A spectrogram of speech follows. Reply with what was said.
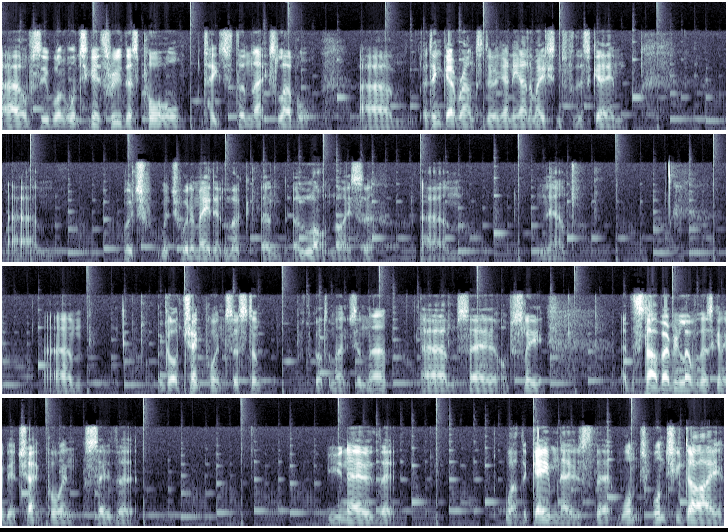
uh, obviously, once you go through this portal, it takes you to the next level. Um, I didn't get around to doing any animations for this game, um, which which would have made it look a, a lot nicer. Um, yeah. Um, we've got a checkpoint system. Forgot to mention that. Um, so obviously, at the start of every level, there's going to be a checkpoint, so that you know that. Well, the game knows that once once you die,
